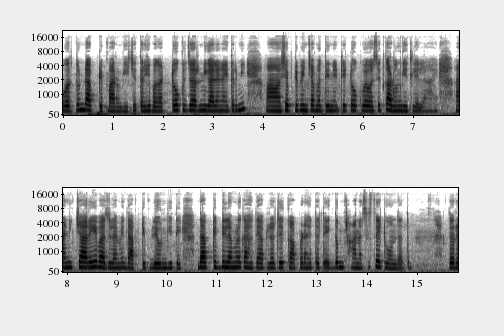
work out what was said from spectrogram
वरतून डापटीप मारून घ्यायचे तर हे बघा टोक जर निघालं नाही तर मी शेफ्टी पिनच्या मदतीने ते टोक व्यवस्थित काढून घेतलेलं आहे. आणि चारही बाजूला मी दापटीप देऊन घेते. दापटीप दिल्यामुळे काय होतं आहे आपलं जे कापड आहे तर ते एकदम छान असं सेट होऊन जातं. तर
